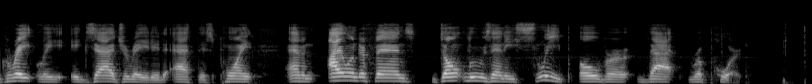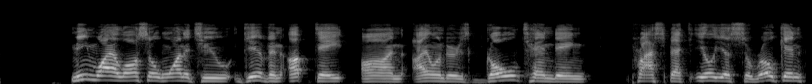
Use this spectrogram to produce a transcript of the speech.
greatly exaggerated at this point. And Islander fans don't lose any sleep over that report. Meanwhile, also wanted to give an update on Islanders goaltending prospect Ilya Sorokin,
